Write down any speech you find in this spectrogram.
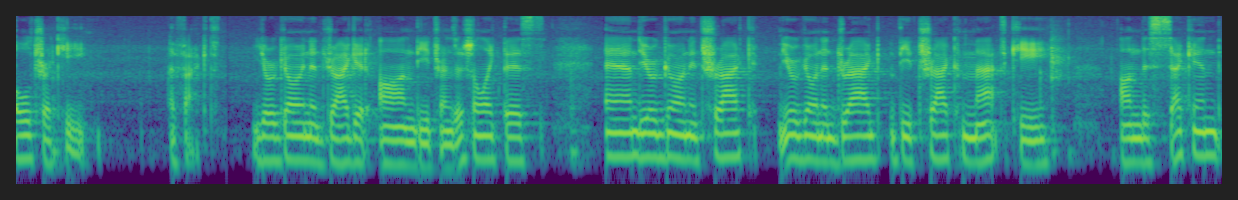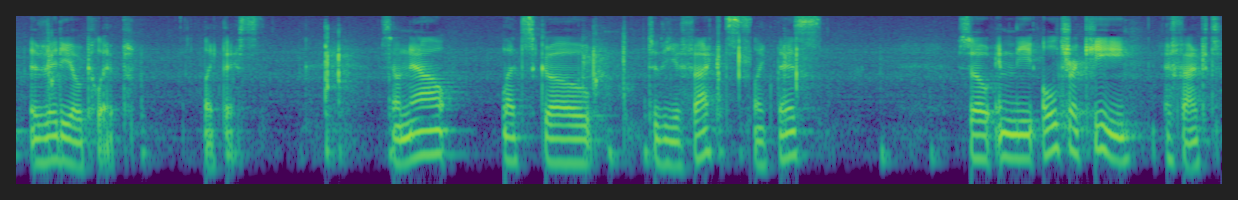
ultra key effect. You're going to drag it on the transition like this and you're going to track you're going to drag the track matte key on the second video clip like this. So now let's go to the effects like this so in the ultra key effect,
